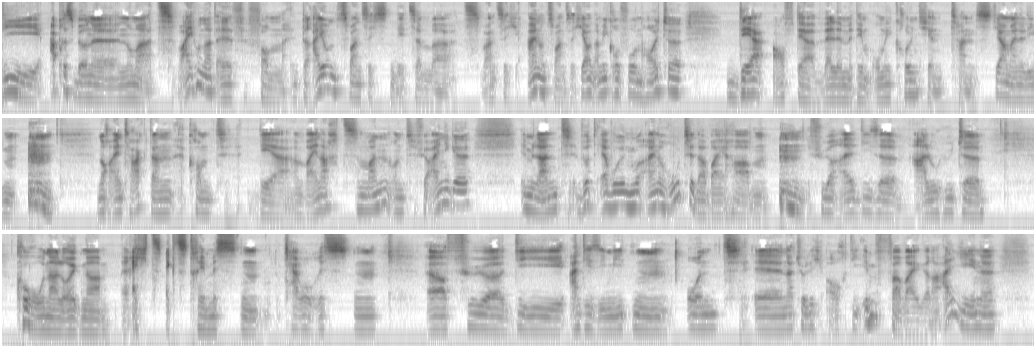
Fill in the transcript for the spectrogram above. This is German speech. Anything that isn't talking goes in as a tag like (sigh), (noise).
Die Abrissbirne Nummer 211 vom 23. Dezember 2021. Ja, und am Mikrofon heute der auf der Welle mit dem Omikrönchen tanzt. Ja, meine Lieben, (clears throat) noch ein Tag, dann kommt der Weihnachtsmann und für einige im Land wird er wohl nur eine Route dabei haben (clears throat) für all diese Aluhüte, Corona-Leugner, Rechtsextremisten, Terroristen, äh, für die Antisemiten und äh, natürlich auch die Impfverweigerer, all jene,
